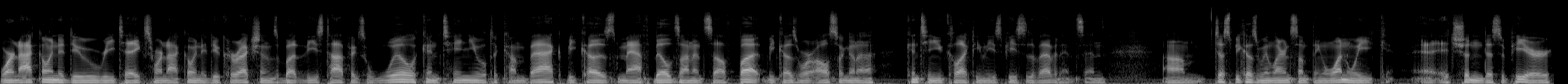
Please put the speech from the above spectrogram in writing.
We're not going to do retakes. We're not going to do corrections, but these topics will continue to come back because math builds on itself, but because we're also going to continue collecting these pieces of evidence. And um, just because we learn something one week, uh, it shouldn't disappear,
